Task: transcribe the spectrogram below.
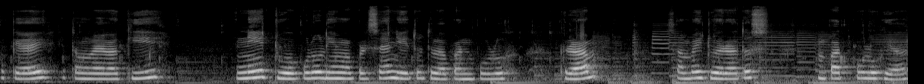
Oke, kita mulai lagi. Ini 25% yaitu 80 gram sampai 240 ya.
